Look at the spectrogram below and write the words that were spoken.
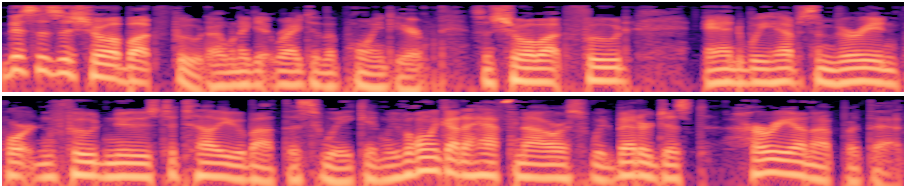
this is a show about food. I want to get right to the point here. It's a show about food, and we have some very important food news to tell you about this week. And we've only got a half an hour, so we'd better just hurry on up with that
